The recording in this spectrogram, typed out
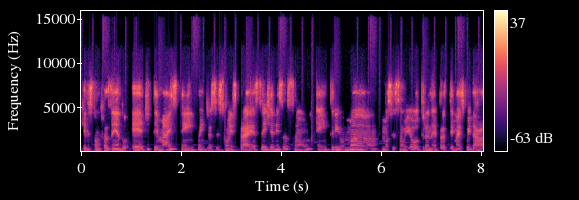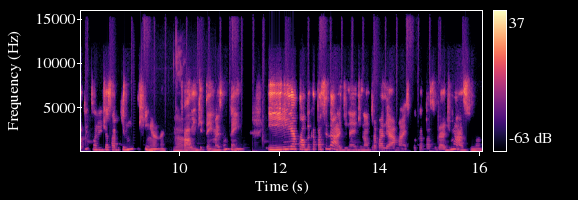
que eles estão fazendo é de ter mais tempo entre as sessões para essa higienização entre uma uma sessão e outra, né, para ter mais cuidado. Então a gente já sabe que não tinha, né? Ah. Falam que tem, mas não tem. E a tal da capacidade, né, de não trabalhar mais com a capacidade máxima.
